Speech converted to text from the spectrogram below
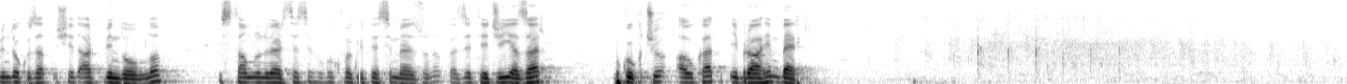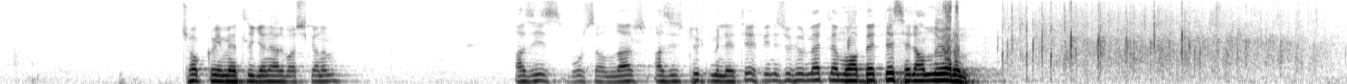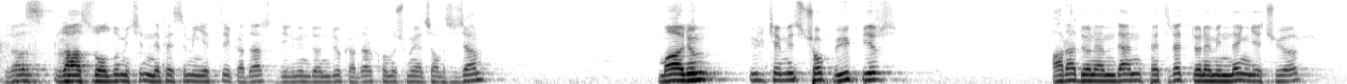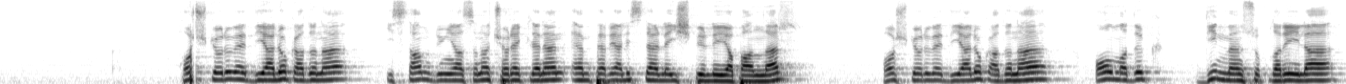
1967 Artvin doğumlu. İstanbul Üniversitesi Hukuk Fakültesi mezunu. Gazeteci, yazar, hukukçu, avukat İbrahim Berk. Çok kıymetli Genel Başkanım, aziz Bursalılar, aziz Türk milleti, hepinizi hürmetle, muhabbetle selamlıyorum. Biraz rahatsız olduğum için nefesimin yettiği kadar, dilimin döndüğü kadar konuşmaya çalışacağım. Malum ülkemiz çok büyük bir ara dönemden, fetret döneminden geçiyor. Hoşgörü ve diyalog adına İslam dünyasına çöreklenen emperyalistlerle işbirliği yapanlar, hoşgörü ve diyalog adına olmadık din mensuplarıyla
